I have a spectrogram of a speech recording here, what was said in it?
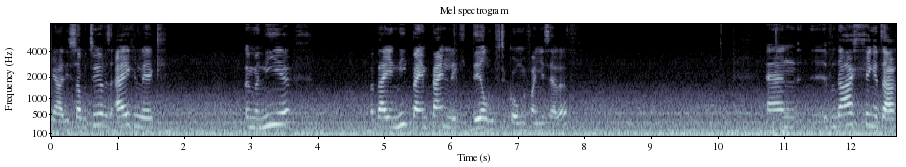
ja, die saboteur is eigenlijk een manier waarbij je niet bij een pijnlijk deel hoeft te komen van jezelf. En eh, vandaag ging het daar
